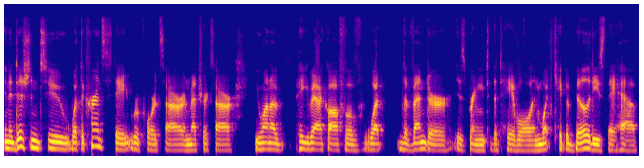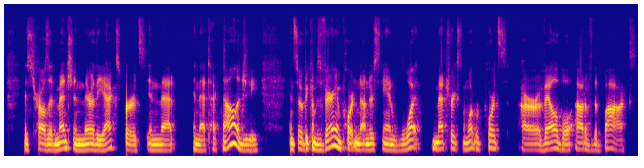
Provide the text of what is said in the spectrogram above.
in addition to what the current state reports are and metrics are, you want to piggyback off of what the vendor is bringing to the table and what capabilities they have. As Charles had mentioned, they're the experts in that in that technology. And so it becomes very important to understand what metrics and what reports are available out of the box.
